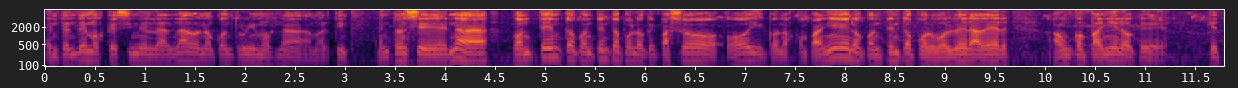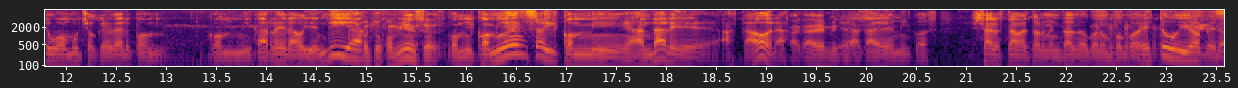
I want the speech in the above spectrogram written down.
Entendemos que sin el de al lado no construimos nada, Martín. Entonces, nada, contento, contento por lo que pasó hoy con los compañeros, contento por volver a ver a un compañero que, que tuvo mucho que ver con, con mi carrera hoy en día. ¿Con tus comienzos? Con mi comienzo y con mi andar hasta ahora. Académicos. Eh, académicos ya lo estaba atormentando con un poco de estudio, pero,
